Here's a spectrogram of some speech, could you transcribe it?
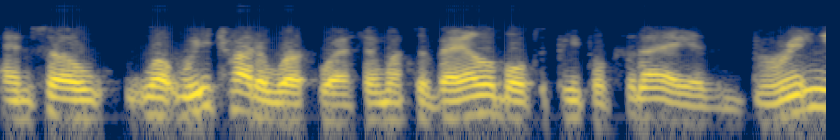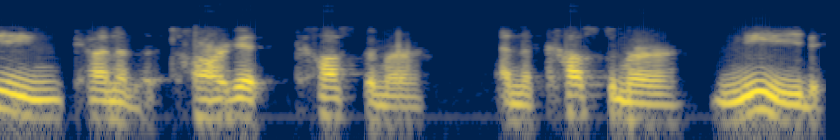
And so what we try to work with and what's available to people today is bringing kind of the target customer and the customer need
